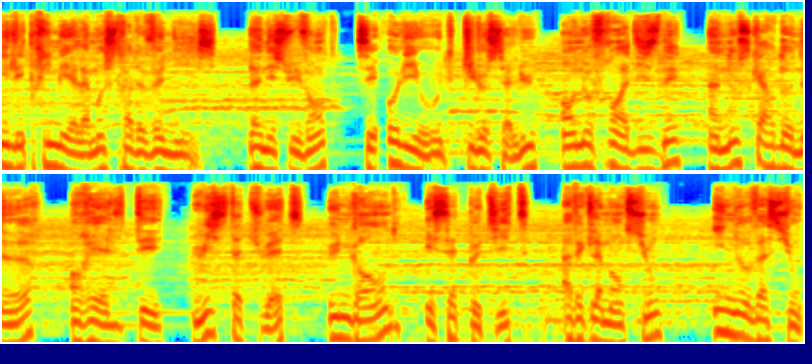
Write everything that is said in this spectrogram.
il est primé à la Mostra de Venise. L'année suivante, c'est Hollywood qui le salue en offrant à Disney un Oscar d'honneur, en réalité 8 statuettes, une grande et 7 petites, avec la mention Innovation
